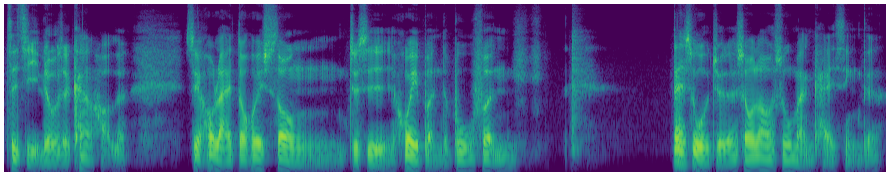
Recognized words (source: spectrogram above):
自己留着看好了。所以后来都会送，就是绘本的部分。但是我觉得收到书蛮开心的。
